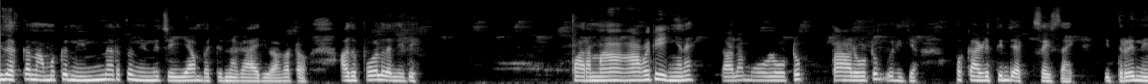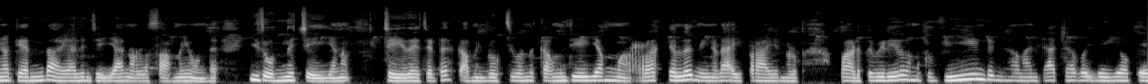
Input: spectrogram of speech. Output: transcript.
ഇതൊക്കെ നമുക്ക് നിന്നിടത്ത് നിന്ന് ചെയ്യാൻ പറ്റുന്ന കാര്യമാണ് കേട്ടോ. അതുപോലെ തന്നെ ഇത് പരമാവധി ഇങ്ങനെ തല മുകളിലോട്ടും താഴോട്ടും ഉരിക്കുക അപ്പോൾ കഴുത്തിന്റെ എക്സസൈസായി ഇത്രയും നിങ്ങൾക്ക് എന്തായാലും ചെയ്യാനുള്ള സമയമുണ്ട്. ഇതൊന്ന് ചെയ്യണം. ചെയ്തേച്ചിട്ട് കമന്റ് ബോക്സിൽ വന്ന് കമന്റ് ചെയ്യാൻ മറക്കല്ല് നിങ്ങളുടെ അഭിപ്രായങ്ങളും. അപ്പോൾ അടുത്ത വീഡിയോയിൽ നമുക്ക് വീണ്ടും കാണാൻ ടാറ്റാ ബൈ ബൈ ഓക്കെ.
